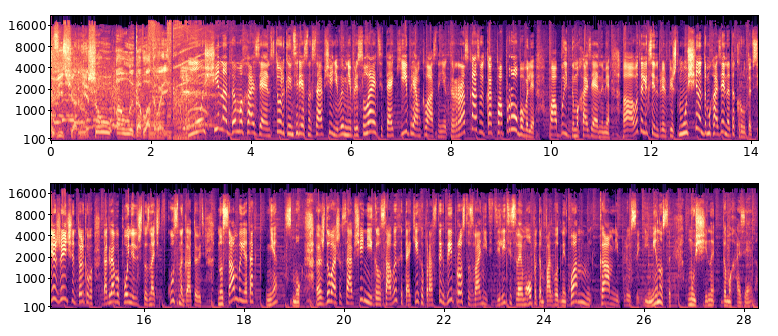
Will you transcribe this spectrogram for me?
Вечернее шоу Аллы Довлатовой. Мужчина-домохозяин. Столько интересных сообщений вы мне присылаете. Такие прям классные некоторые. Рассказывают, как попробовали побыть домохозяинами. А, вот Алексей, например, пишет. Мужчина-домохозяин – это круто. Все женщины только тогда бы поняли, что значит вкусно готовить. Но сам бы я так не смог. Жду ваших сообщений и голосовых, и таких, и простых. Да и просто звоните, делитесь своим опытом подводные камни, плюсы и минусы мужчины-домохозяина.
